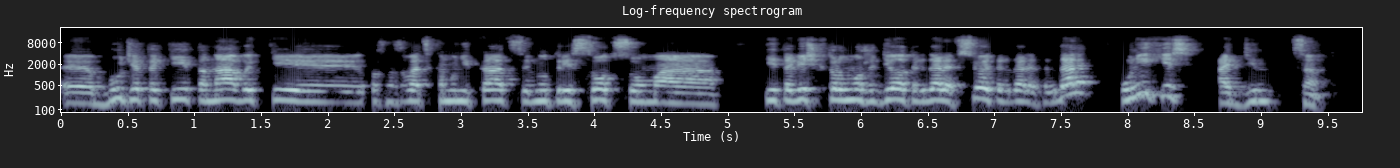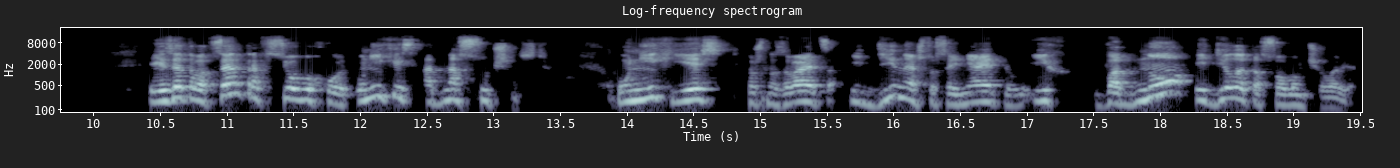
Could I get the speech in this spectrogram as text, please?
э, будь это какие-то навыки, то, что называется, коммуникации внутри социума, какие-то вещи, которые он может делать и так далее, все и так далее, и так далее, у них есть один центр. И из этого центра все выходит. У них есть одна сущность. У них есть то, что называется единое, что соединяет их в одно и делает особым человеком.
